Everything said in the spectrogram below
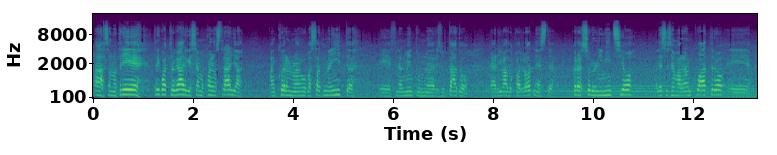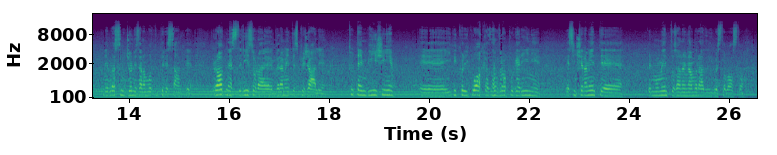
Ah, sono 3-4 gare che siamo qua in Australia, ancora non avevo passato una hit e finalmente un risultato è arrivato qua a Rotnest, però è solo l'inizio, adesso siamo a round 4 e nei prossimi giorni sarà molto interessante. Rotnest, l'isola è veramente speciale, tutta in bici, i piccoli cuocca sono troppo carini e sinceramente per il momento sono innamorato di questo posto.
